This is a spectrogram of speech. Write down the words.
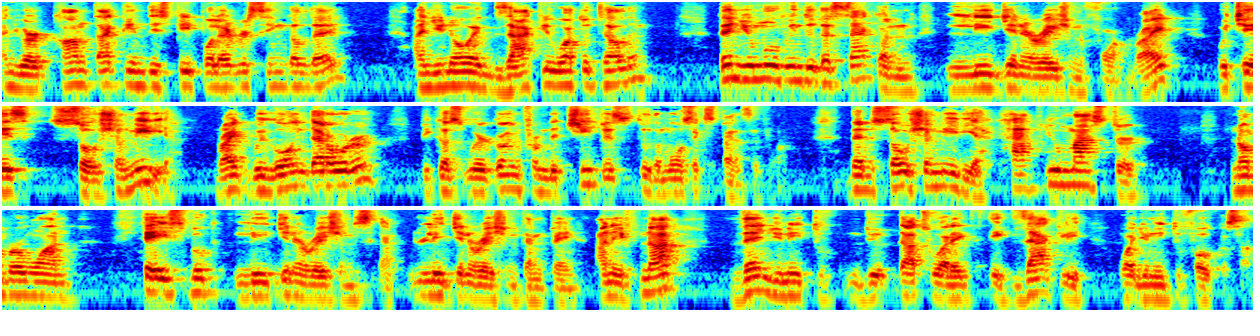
and you are contacting these people every single day, and you know exactly what to tell them, then you move into the second lead generation form, right? Which is social media, right? We go in that order because we're going from the cheapest to the most expensive one. Then social media. Have you mastered number one Facebook lead generation uh, lead generation campaign? And if not, then you need to do. That's what exactly what you need to focus on,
